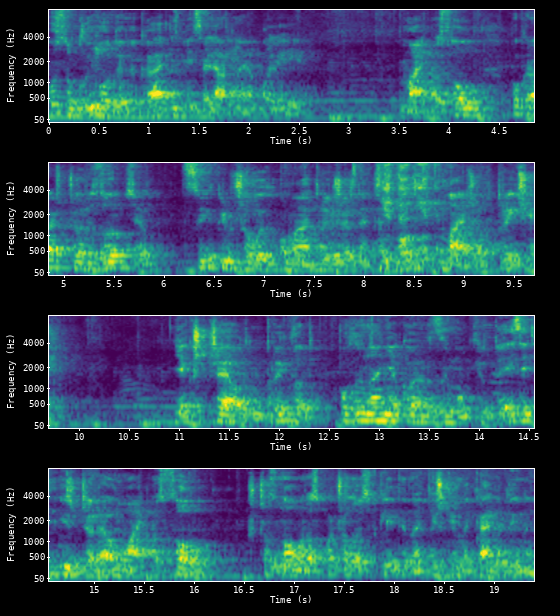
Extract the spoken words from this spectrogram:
особливо ДГК із міцелярної олії. Microsoft покращує резорбцію цих ключових омега-3 жирних кислот майже втричі. Як ще один приклад, поглинання коензиму Q10 із джерел Microsoft, що знову розпочалось в клітинах кишківника людини,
